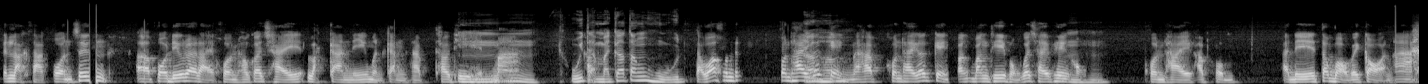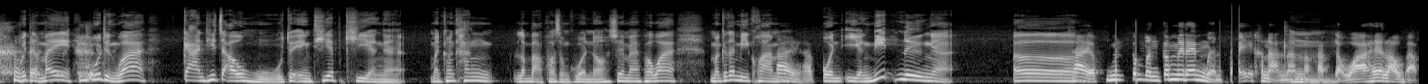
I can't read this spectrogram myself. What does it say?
เป็นหลักสากล ซึ่งโปรดิวหลาย ๆ คนเขาก็ใช้หลักการนี้เหมือนกันครับ เท่าที่เห็นมาอือุ้ยแต่มันก็ต้องหู แต่ว่าคนคนไทยก็อ่าฮะเก่งนะครับ คนไทยก็เก่งบางบางทีผมก็ใช้เพลงของมฮึคนไทยครับ ผม อันนี้ต้องบอกไว้ก่อนอ่าอุ๊ยแต่ไม่พูดถึงว่าการที่จะเอาหูตัวเองเทียบเคียงอะมันค่อนข้างลำบากพอสมควรเนาะใช่ไหมเพราะว่ามันก็จะมีความใช่ครับโอนเอียงนิดนึงอะเออใช่ครับมันก็มันก็ไม่ได้เหมือนเป๊ะขนาดนั้นหรอกครับอืมแต่ว่าให้เราแบบ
